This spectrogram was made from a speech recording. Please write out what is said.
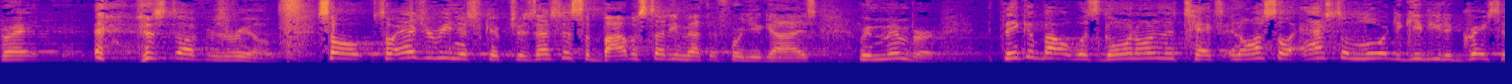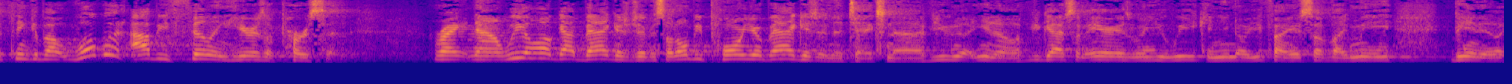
right? this stuff is real. So, so as you're reading the scriptures, that's just a Bible study method for you guys. Remember, think about what's going on in the text and also ask the Lord to give you the grace to think about what would I be feeling here as a person? Right now, we all got baggage driven, so don't be pouring your baggage in the text now. If you, you know, if you got some areas where you're weak and you know you find yourself like me, being a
